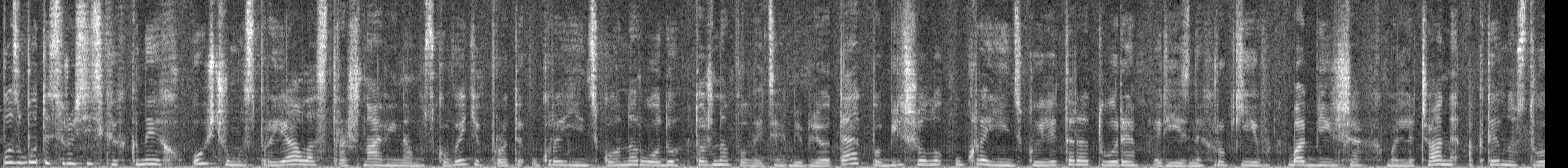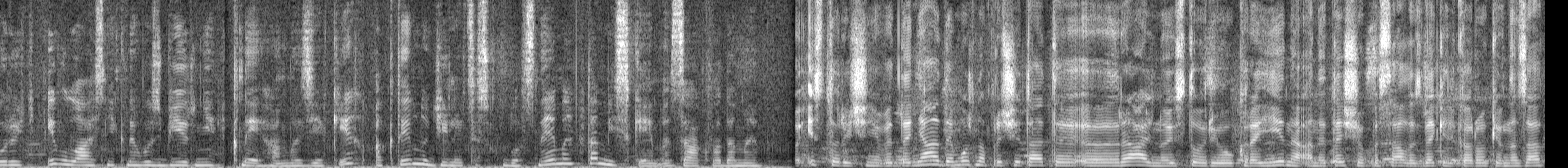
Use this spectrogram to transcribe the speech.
Позбутись російських книг ось чому сприяла страшна війна московитів проти українського народу. Тож на полицях бібліотек побільшало української літератури різних років. Ба більше хмельничани активно створюють і власні книгозбірні, книгами з яких активно діляться з обласними та міськими закладами. історичні видання, де можна прочитати е, реальну історію України, а не те, що писалось декілька років назад,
